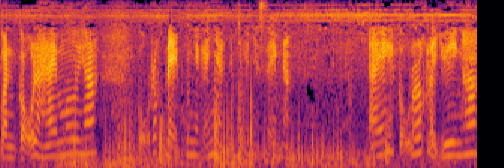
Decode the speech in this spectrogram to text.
hoành cũ là 20 ha. Cũ rất đẹp luôn nha cả nhà. Cho cả nhà xem nè thấy cái củ nó rất là duyên ha.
